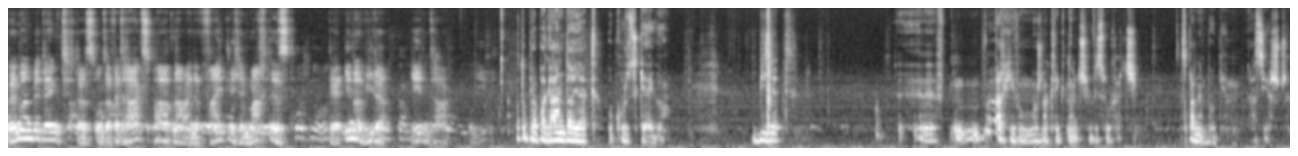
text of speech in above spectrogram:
Wenn man bedenkt, dass unser Vertragspartner eine feindliche Macht ist, der immer wieder, jeden Tag. Oto propaganda jak Okurskiego. Bizet. E, w archiwum można kliknąć, wysłuchać. Z Panem Bogiem. Raz jeszcze.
